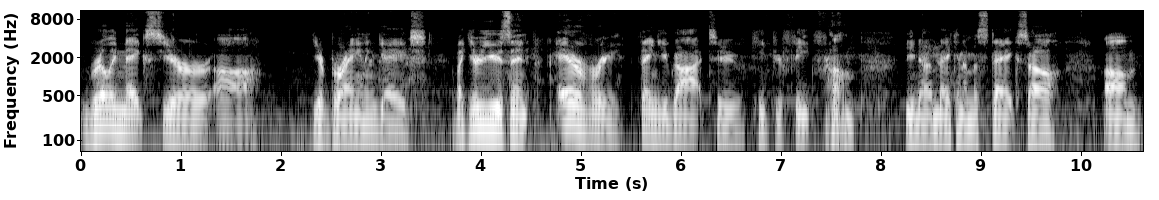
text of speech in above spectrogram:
really makes your uh your brain engage. like you're using everything you got to keep your feet from, you know, making a mistake. So, um,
